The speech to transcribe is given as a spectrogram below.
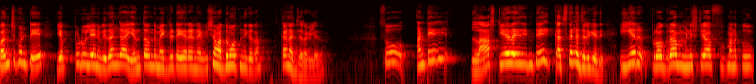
పంచుకుంటే ఎప్పుడూ లేని విధంగా ఎంత ఉంది మైగ్రేట్ అనే విషయం అర్థమవుతుంది కదా. కానీ అది జరగలేదు. సో అంటే లాస్ట్ ఇయర్ అయితే ఖచ్చితంగా జరిగేది. ఇయర్ ప్రోగ్రామ్ మినిస్ట్రీ ఆఫ్ మనకు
